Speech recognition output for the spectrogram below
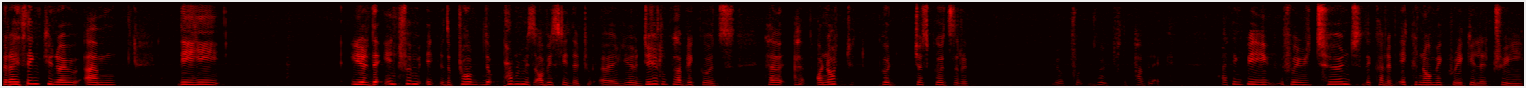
But I think, you know, um, the you know, the, the, prob the, problem is obviously that uh, you know, digital public goods are not good, just goods that are you know, for good for the public. I think we, if we return to the kind of economic regulatory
